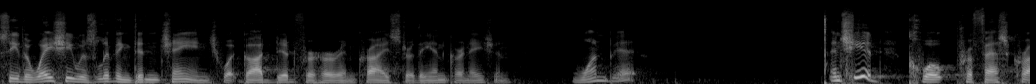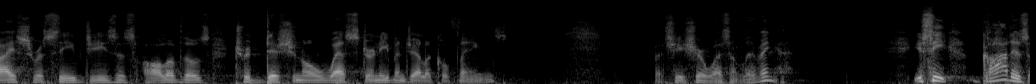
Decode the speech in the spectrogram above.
See, the way she was living didn't change what God did for her in Christ or the incarnation one bit. And she had, quote, professed Christ, received Jesus, all of those traditional Western evangelical things. But she sure wasn't living it. You see, God is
